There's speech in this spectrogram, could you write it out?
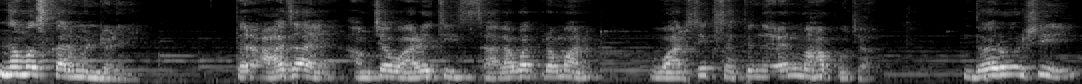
नमस्कार मंडळी. तर आज आहे आमच्या वाड्याची सालाबाद प्रमाण वार्षिक सत्यनारायण महापूजा. दरवर्षी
